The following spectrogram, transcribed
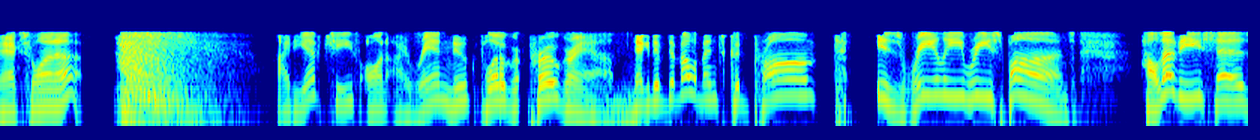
Next one up. IDF chief on Iran nuke program. Negative developments could prompt Israeli response. Halevi says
